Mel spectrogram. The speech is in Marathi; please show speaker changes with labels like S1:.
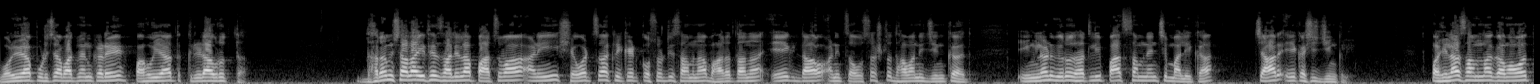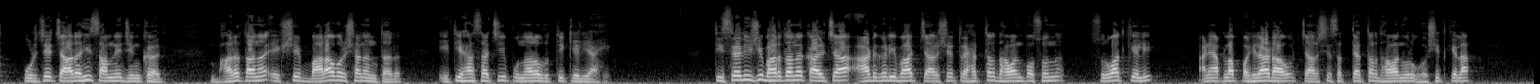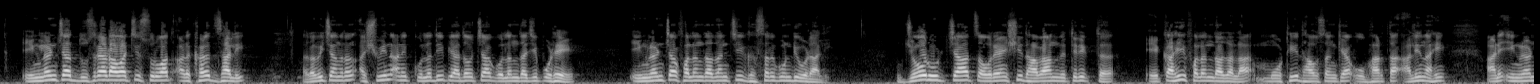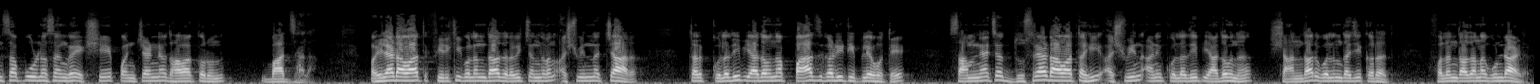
S1: वळूया पुढच्या बातम्यांकडे. पाहूयात क्रीडावृत्त. धरमशाला इथे झालेला पाचवा आणि शेवटचा क्रिकेट कसोटी सामना भारतानं एक डाव आणि चौसष्ट धावांनी जिंकत इंग्लंड विरोधातली पाच सामन्यांची मालिका चार एक अशी जिंकली. पहिला सामना गमावत पुढचे चारही सामने जिंकत भारतानं एकशे बारा वर्षानंतर इतिहासाची पुनरावृत्ती केली आहे. तिसऱ्या दिवशी भारतानं कालच्या आठ गडी बाद चारशे त्र्याहत्तर धावांपासून सुरुवात केली. आणि आपला पहिला डाव चारशे सत्याहत्तर धावांवर घोषित केला. इंग्लंडच्या दुसऱ्या डावाची सुरुवात अडखळत झाली. रविचंद्रन अश्विन आणि कुलदीप यादवच्या गोलंदाजीपुढे इंग्लंडच्या फलंदाजांची घसरगुंडी उडाली. जो रूटच्या चौऱ्याऐंशी धावांव्यतिरिक्त एकाही फलंदाजाला मोठी धावसंख्या उभारता आली नाही आणि इंग्लंडचा पूर्ण संघ एकशे पंच्याण्णव धावा करून बाद झाला. पहिल्या डावात फिरकी गोलंदाज रविचंद्रन अश्विननं चार तर कुलदीप यादवनं पाच गडी टिपले होते. सामन्याच्या दुसऱ्या डावातही अश्विन आणि कुलदीप यादवनं शानदार गोलंदाजी करत फलंदाजांना गुंडाळलं.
